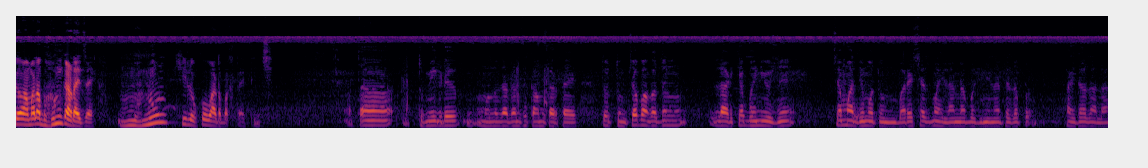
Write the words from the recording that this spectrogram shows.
तो आम्हाला भरून काढायचा आहे म्हणून ही लोक वाट बघतायत त्यांची. आता तुम्ही इकडे मनोजादांचं काम करताय. तर तुमच्या भागातून लाडक्या बहीण योजनेच्या माध्यमातून बऱ्याचशाच महिलांना भगिनींना त्याचा फायदा झाला.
